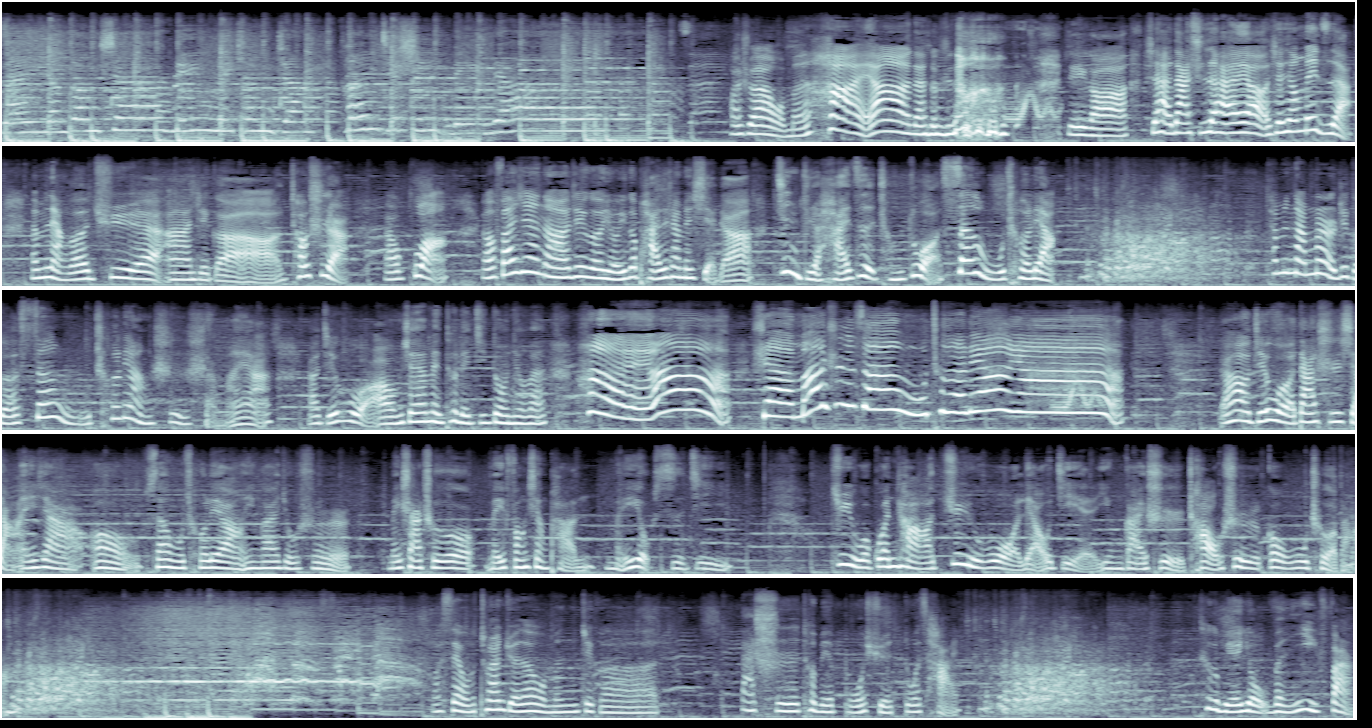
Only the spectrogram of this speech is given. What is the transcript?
在阳光下明媚成长，团结是力量。话说啊，我们海啊，大家都知道，这个石海大师还有香香妹子，他们两个去啊这个超市，然后逛，然后发现呢，这个有一个牌子上面写着禁止孩子乘坐三无车辆。他们纳闷儿，这个三无车辆是什么呀？然后结果，我们香香妹特别激动，就问海啊，什么是三无车辆呀？然后结果大师想了一下，哦，三无车辆应该就是没刹车、没方向盘、没有司机。据我观察，据我了解，应该是超市购物车吧。哇塞！我突然觉得我们这个大师特别博学多才，特别有文艺范儿。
